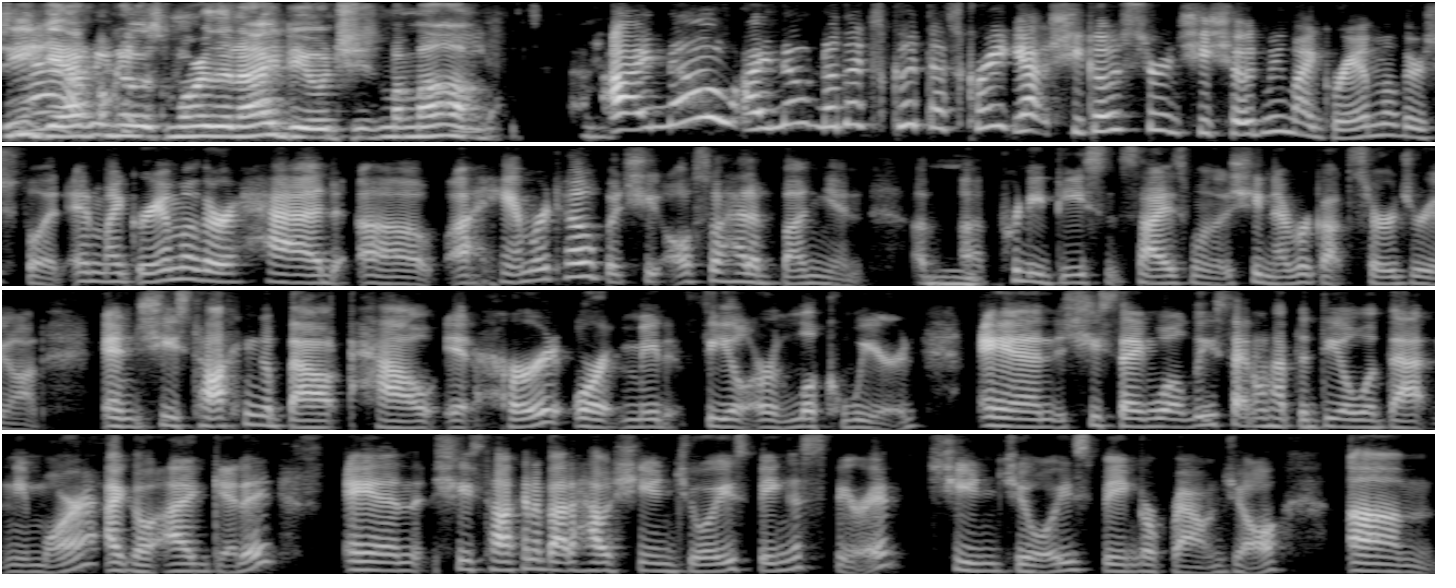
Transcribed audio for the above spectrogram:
See, Yeah, Gabby okay. knows more than I do, and she's my mom. I know, I know. No, that's good. That's great. Yeah, she goes through and she showed me my grandmother's foot, and my grandmother had uh, a hammer toe, but she also had a bunion, a, Mm. a pretty decent sized one that she never got surgery on. And she's talking about how it hurt or it made it feel or look weird. And she's saying, well, at least I don't have to deal with that anymore. I go, I get it. And she's talking about how she enjoys being a spirit. She enjoys being around y'all. Um,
